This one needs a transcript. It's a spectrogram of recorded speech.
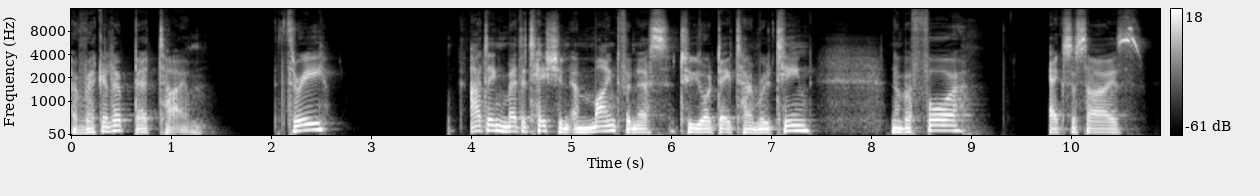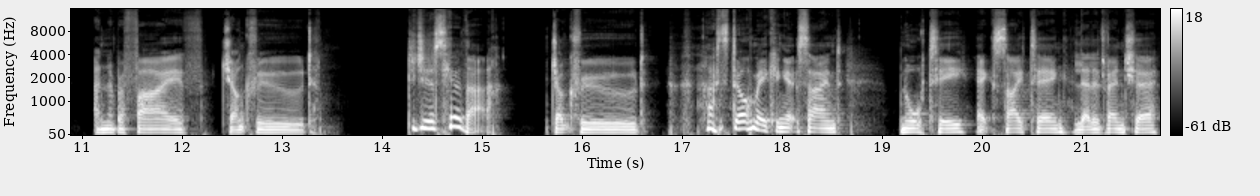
a regular bedtime. Three, adding meditation and mindfulness to your daytime routine. Number four, exercise. And number five, junk food. Did you just hear that? Junk food. I'm still making it sound naughty, exciting, a little adventure.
